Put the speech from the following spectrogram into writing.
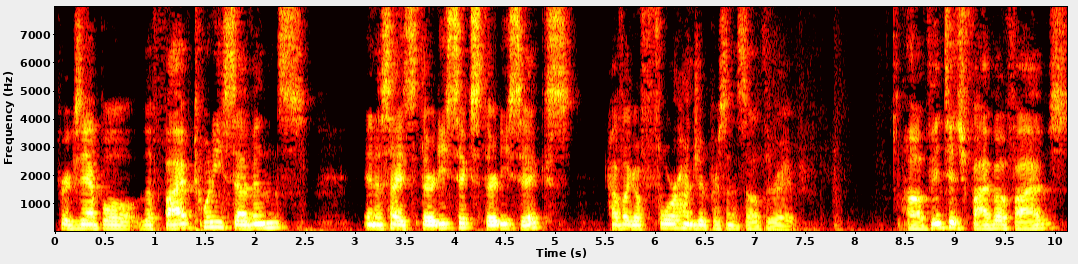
For example, the 527s in a size 36, 36 have like a 400% sell-through rate uh, vintage 505s,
